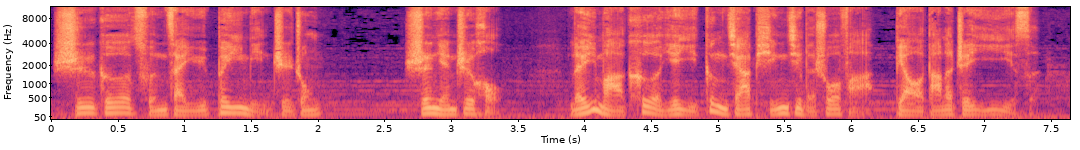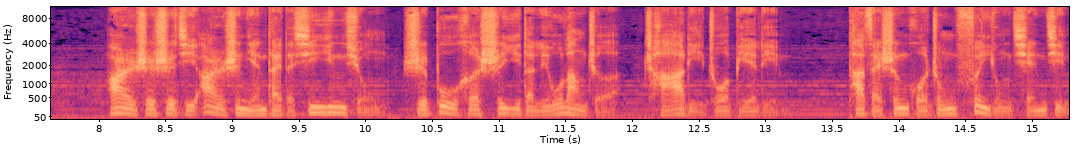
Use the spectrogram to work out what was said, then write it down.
诗歌存在于悲悯之中。”十年之后，雷马克也以更加平静的说法表达了这一意思。二十世纪二十年代的新英雄是不合时宜的流浪者查理·卓别林。他在生活中奋勇前进，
